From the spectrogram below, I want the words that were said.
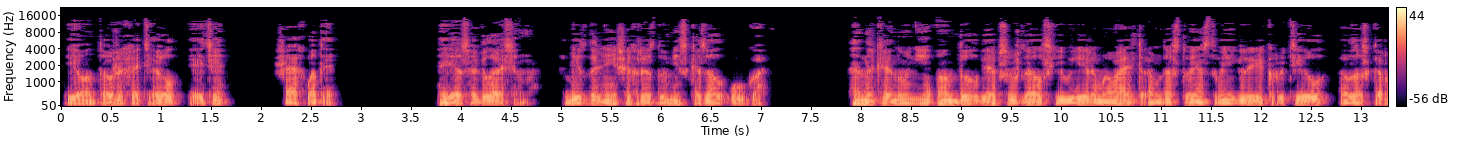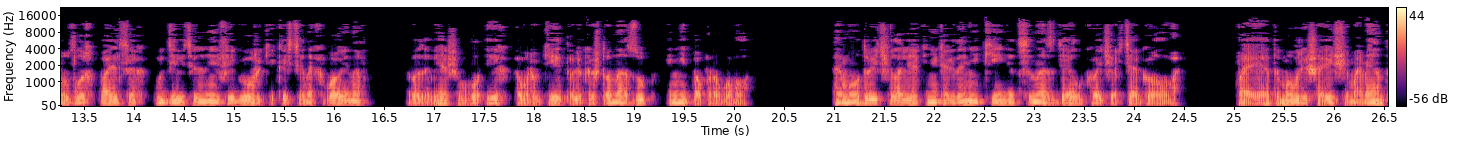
И он тоже хотел эти шахматы». «Я согласен», — без дальнейших раздумий сказал Уго. Накануне он долго обсуждал с ювелиром и Вальтером достоинства игры и крутил в заскорузлых пальцах удивительные фигурки костяных воинов, взвешивал их в руке и только что на зуб не попробовал. Мудрый человек никогда не кинется на сделку, очертя голову. Поэтому в решающий момент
